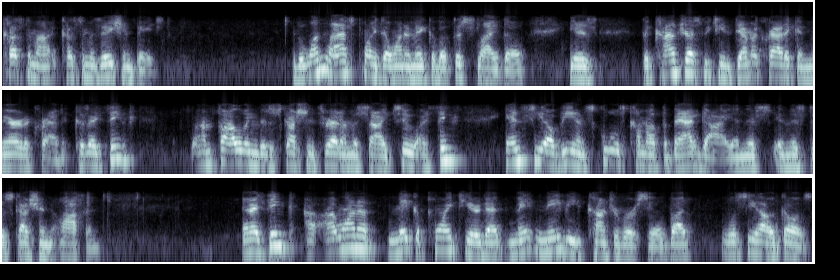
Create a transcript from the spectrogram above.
customi customization-based. The one last point I want to make about this slide, though, is the contrast between democratic and meritocratic, because I think I'm following the discussion thread on the side too. I think NCLB and schools come out the bad guy in this in this discussion often. And I think I, I want to make a point here that may, may be controversial, but we'll see how it goes.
